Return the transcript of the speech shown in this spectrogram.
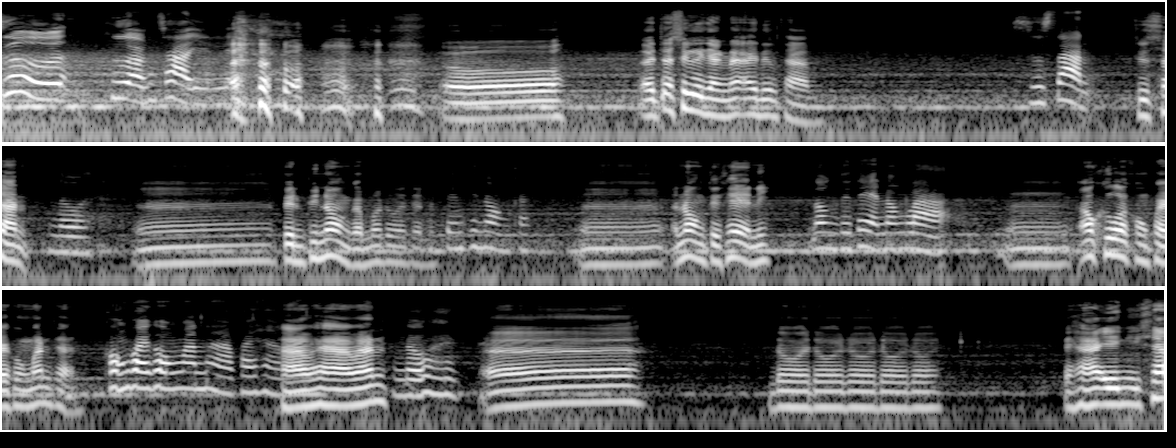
ซื้อเครื่องใช้เลยโอ้เออจะชื่อหยังนะไอ้ลืมถามซื้อสั่นชื่อสั้นโดยเออเป็นพี่น้องกันบ่ด้วยกันเป็นพี่น้องกันเอออันน้องแท้ๆนี่น้องแท้ๆน้องหล่าเออเอาคือว่าของไผของมันฉันของไผของมันหาไผหาหาหามัน โดย เออ โดยโดยโดยโดยโดยไปหาเองอีกซ้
